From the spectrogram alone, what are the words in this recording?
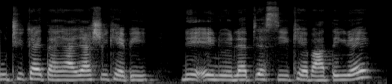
ဦးထိခိုက်ဒဏ်ရာရရှိခဲ့ပြီးနေအိမ်တွေလည်းပျက်စီးခဲ့ပါသေးတယ်။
